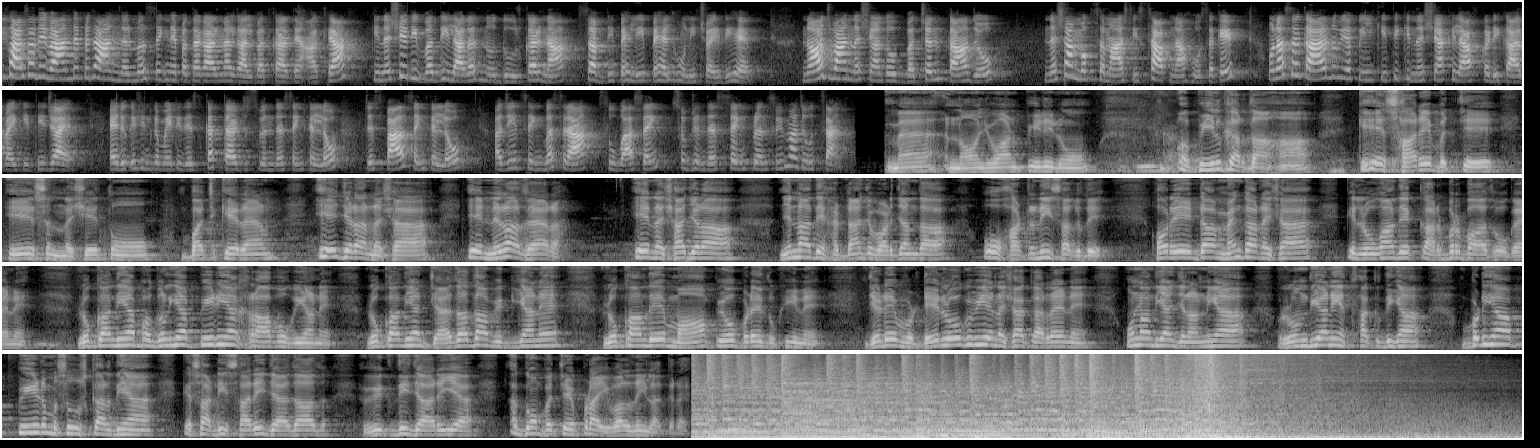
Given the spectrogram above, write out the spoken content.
Ram normal Singh ਨੇ ਪੱਤਰਕਾਰਾਂ ਨਾਲ ਗੱਲਬਾਤ ਕਰਦਿਆਂ ਆਖਿਆ ਕਿ ਨਸ਼ੇ ਦੀ ਵੱਧਦੀ ਲਾਲਤ ਨੂੰ ਦੂਰ ਕਰਨਾ ਸਭ ਦੀ ਪਹਿਲੀ ਪਹਿਲ ਹੋਣੀ ਚਾਹੀਦੀ ਹੈ। ਨੌਜਵਾਨ ਨਸ਼ਿਆਂ ਤੋਂ ਬਚਣ ਤਾਂ ਜੋ ਨਸ਼ਾ ਮੁਕਤ ਸਮਾਜ ਦੀ ਸਥਾਪਨਾ ਹੋ ਸਕੇ। ਉਹਨਾਂ ਸਰਕਾਰ ਨੂੰ ਵੀ ਅਪੀਲ ਕੀਤੀ ਕਿ ਨਸ਼ਿਆਂ ਖਿਲਾਫ ਕੜੀ ਕਾਰਵਾਈ ਕੀਤੀ ਜਾਏ। ਐਜੂਕੇਸ਼ਨ ਕਮੇਟੀ ਦੇ ਸਕੱਤਰ ਜਸਵਿੰਦਰ ਸਿੰਘ ਢਿੱਲੋਂ, ਜਸਪਾਲ ਸਿੰਘ ਢਿੱਲੋਂ, ਅਜੀਤ ਸਿੰਘ ਬਸਰਾ, ਸੂਬਾ ਸਿੰਘ, ਸੁਖਜਿੰਦਰ ਸਿੰਘ ਪ੍ਰਿੰਸ ਵੀ ਮੌਜੂਦ ਸਨ। ਮੈਂ ਨੌਜਵਾਨ ਪੀੜ੍ਹੀ ਨੂੰ ਅਪੀਲ ਕਰਦਾ ਹਾਂ ਕਿ ਇਹ ਸਾਰੇ ਬੱਚੇ ਇਸ ਨਸ਼ੇ ਤੋਂ ਬਚ ਕੇ ਰਹਿਣ। ਇਹ ਜਿਹੜਾ ਨਸ਼ਾ, ਇਹ ਨਿਰਾ ਜ਼ਹਿਰ ਆ। ਇਹ ਨਸ਼ਾ ਜਿਹੜਾ ਜਿਨ੍ਹਾਂ ਦੇ ਹੱਡਾਂ 'ਚ ਵੜ ਜਾਂਦਾ, ਉਹ ਹਟ ਨਹੀਂ ਸਕਦੇ। ਔਰ ਇਹ ਏਡਾ ਮਹਿੰਗਾ ਨਸ਼ਾ ਕਿ ਲੋਕਾਂ ਦੇ ਘਰ ਬਰਬਾਦ ਹੋ ਗਏ ਨੇ। ਲੋਕਾਂ ਦੀਆਂ ਅਗਲੀਆਂ ਪੀੜ੍ਹੀਆਂ ਖਰਾਬ ਹੋ ਗਈਆਂ ਨੇ। ਲੋਕਾਂ ਦੀਆਂ ਜਾਇਦਾਦਾਂ ਵਿਕ ਗਈਆਂ ਨੇ। ਲੋਕਾਂ ਦੇ ਮਾਂ ਪਿਓ ਬੜੇ ਦੁਖੀ ਨੇ। ਜਿਹੜੇ ਵੱਡੇ ਲੋਕ ਵੀ ਇਹ ਨਸ਼ਾ ਕਰ ਰਹੇ ਨੇ ਉਹਨਾਂ ਦੀਆਂ ਜਨਾਨੀਆਂ ਰੋਂਦੀਆਂ ਨਹੀਂ, ਥੱਕਦੀਆਂ। ਬੜੀਆਂ ਪੀੜ ਮਹਿਸੂਸ ਕਰਦੀਆਂ ਕਿ ਸਾਡੀ ਸਾਰੀ ਜਾਇਦਾਦ ਵਿਕਦੀ ਜਾ ਰਹੀ ਹੈ। ਅੱਗੋਂ ਬੱਚੇ ਪੜ੍ਹਾਈ ਵੱਲ ਨਹੀਂ ਲੱਗ ਰਹੇ।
